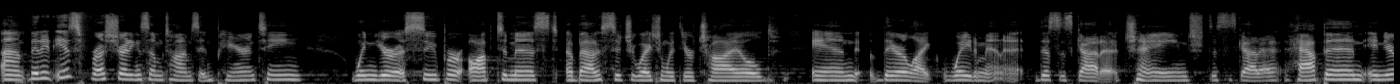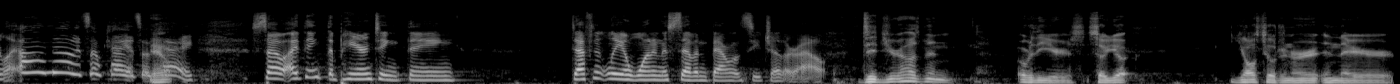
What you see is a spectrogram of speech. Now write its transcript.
Um, but it is frustrating sometimes in parenting when you're a super optimist about a situation with your child and they're like, wait a minute, this has got to change. This has got to happen. And you're like, oh no, it's okay. It's okay. So I think the parenting thing, definitely a one and a seven balance each other out. Did your husband over the years? So you, y'all's children are in their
